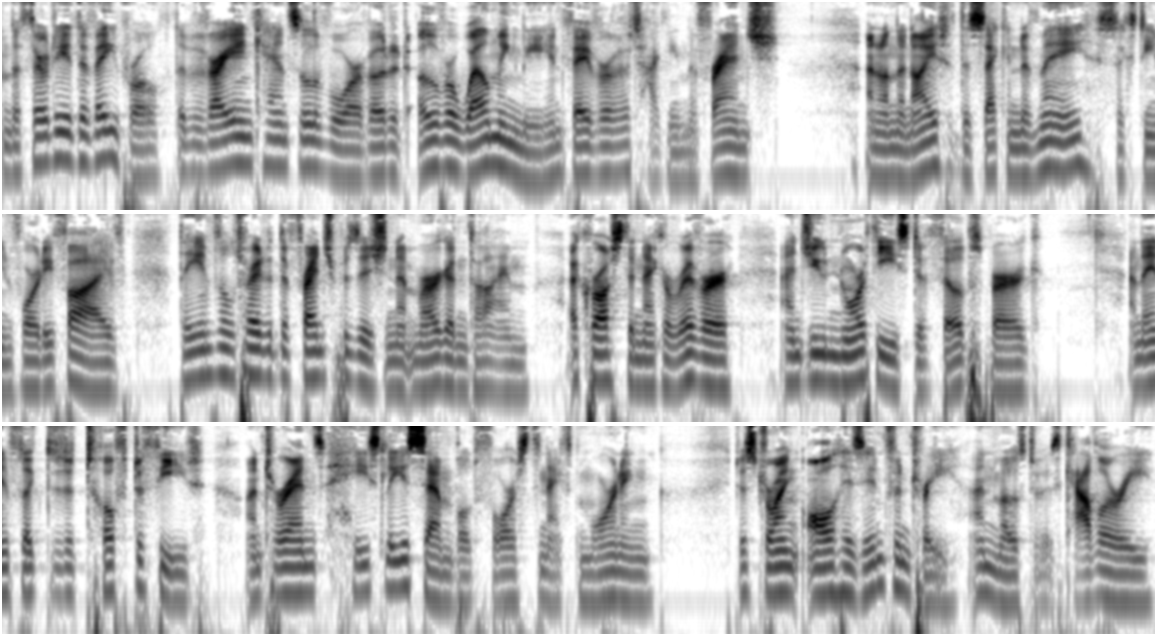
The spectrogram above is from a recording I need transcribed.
On the 30th of April, the Bavarian Council of War voted overwhelmingly in favour of attacking the French, and on the night of the 2nd of May, 1645, they infiltrated the French position at Mergentheim, across the Neckar River, and due northeast of Philipsburg, and they inflicted a tough defeat on Turenne's hastily assembled force the next morning, destroying all his infantry and most of his cavalry.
